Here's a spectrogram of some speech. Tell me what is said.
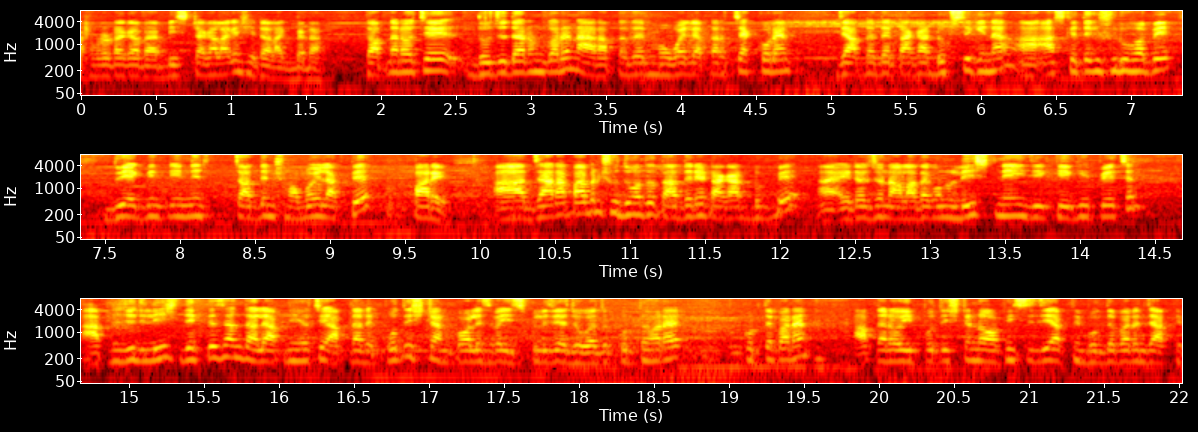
আঠারো টাকা বা বিশ টাকা লাগে সেটা লাগবে না। তো আপনারা হচ্ছে ধৈর্য ধারণ করেন আর আপনাদের মোবাইলে আপনারা চেক করেন যে আপনাদের টাকা ঢুকছে কিনা। আহ, আজকে থেকে শুরু হবে দুই একদিন তিন দিন চার দিন সময় লাগতে পারে। আর যারা পাবেন শুধুমাত্র তাদেরই টাকা ঢুকবে। এটার জন্য আলাদা কোনো লিস্ট নেই যে কে কে পেয়েছেন। আপনি যদি লিস্ট দেখতে চান তাহলে আপনি হচ্ছে আপনার প্রতিষ্ঠান কলেজ বা স্কুলে যেয়ে যোগাযোগ করতে পারে করতে পারেন। আপনার ওই প্রতিষ্ঠানের অফিসে যে আপনি বলতে পারেন যে আপনি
